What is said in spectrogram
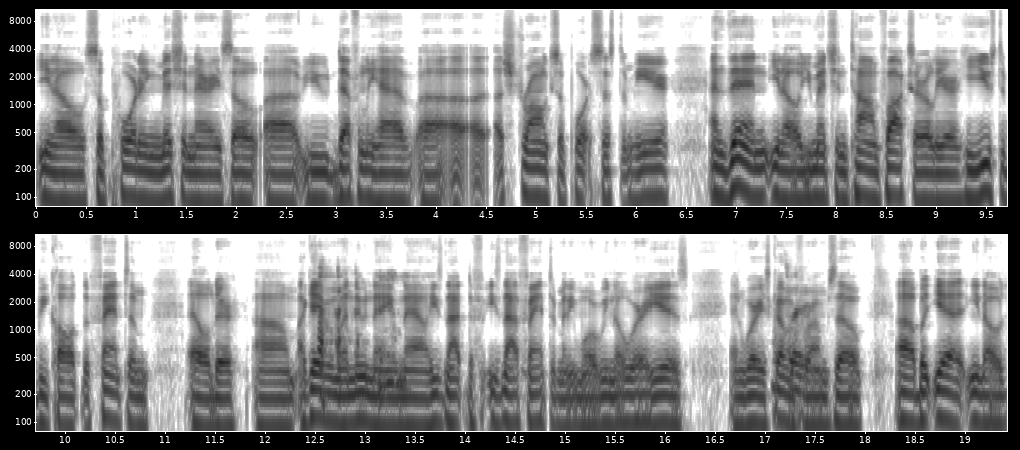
you know supporting missionaries. So uh, you definitely have uh, a, a strong support system here. And then you know you mentioned Tom Fox earlier. He used to be called the Phantom Elder. Um, I gave him a new name now. He's not he's not Phantom anymore. We know where he is and where he's coming right. from. So, uh, but yeah, you know,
